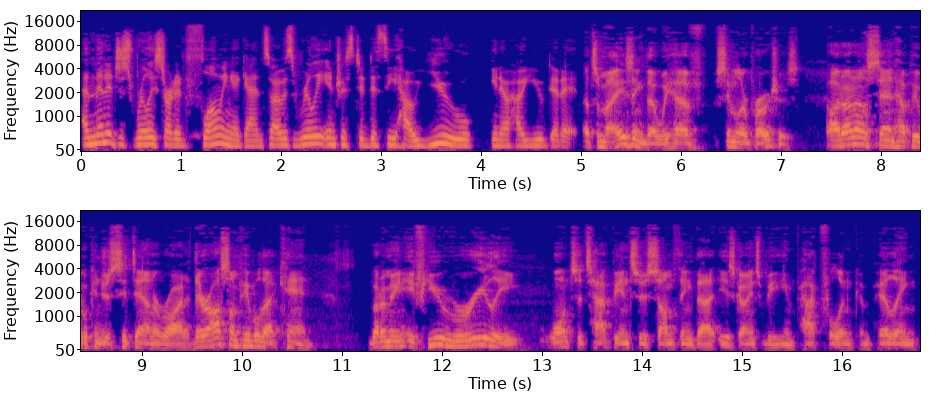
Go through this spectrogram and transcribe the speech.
And then it just really started flowing again. So I was really interested to see how you, you know, how you did it. That's amazing that we have similar approaches. I don't understand how people can just sit down and write it. There are some people that can. But I mean, if you really want to tap into something that is going to be impactful and compelling,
